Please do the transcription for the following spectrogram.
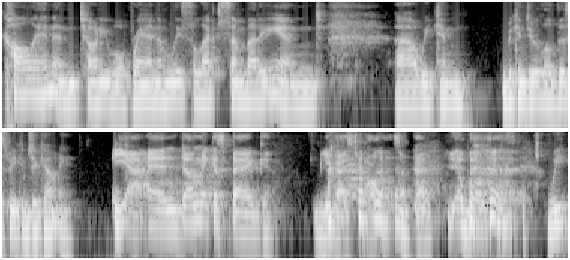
call in, and Tony will randomly select somebody, and uh, we can we can do a little This Week in Ciccone. Yeah, and don't make us beg you guys to call us. Okay. Yeah, well, we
